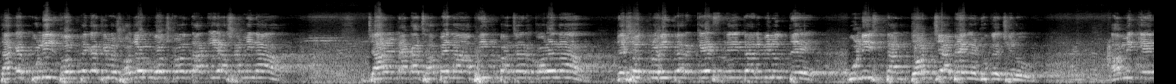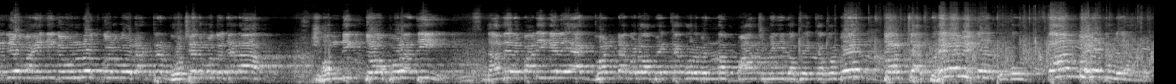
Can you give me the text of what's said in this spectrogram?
তাকে পুলিশ ধরতে গেছিল। সজল ঘোষ কোনো তাকি আসামি না। যার টাকা ছাপে না আফিং পাচার করে না। দেশদ্রোহিতার কেস নেই তার বিরুদ্ধে। পুলিশ তার দরজা ভেঙে ঢুকেছিল। আমি কেন্দ্রীয় বাহিনীকে অনুরোধ করব, ডাক্তার ঘোষের মতো যারা সন্দিগ্ধ অপরাধী, তাদের বাড়ি গেলে এক ঘণ্টা করে অপেক্ষা করবেন না, পাঁচ মিনিট অপেক্ষা করবেন। দরজা ভেঙে ভিতরে ঢুকুন, কান ধরে তুলে আনবেন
